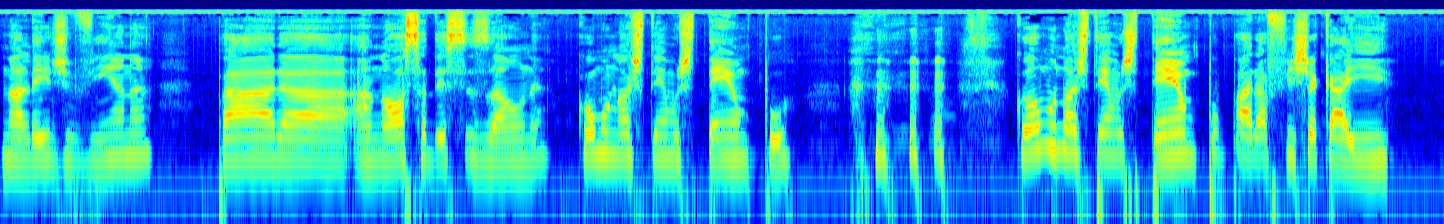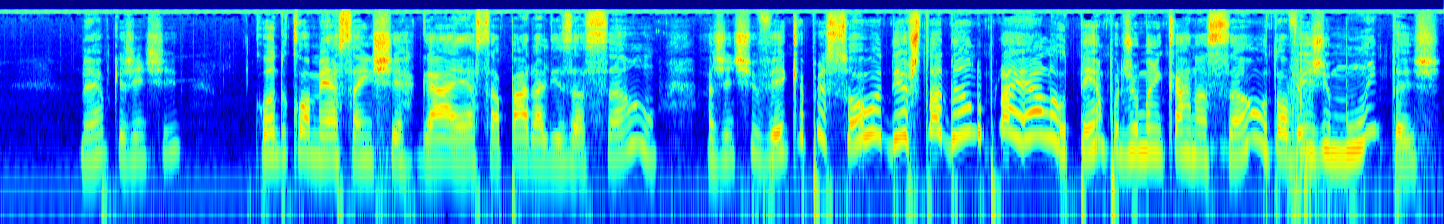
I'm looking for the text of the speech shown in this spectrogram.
na lei divina para a nossa decisão, né? Como nós temos tempo, como nós temos tempo para a ficha cair, né? Porque a gente, quando começa a enxergar essa paralisação, a gente vê que a pessoa, Deus está dando para ela o tempo de uma encarnação, ou talvez de muitas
